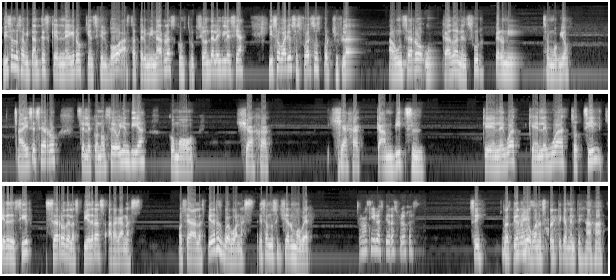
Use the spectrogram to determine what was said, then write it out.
Dicen los habitantes que el negro, quien silbó hasta terminar la construcción de la iglesia, hizo varios esfuerzos por chiflar a un cerro ubicado en el sur, pero ni se movió. A ese cerro se le conoce hoy en día como Shahakambitzl, que en lengua que en lengua tzotzil quiere decir cerro de las piedras araganas. O sea, las piedras huevonas, esas no se quisieron mover. Ah, sí, las piedras flojas. Sí, las piedras huevonas prácticamente, ajá.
